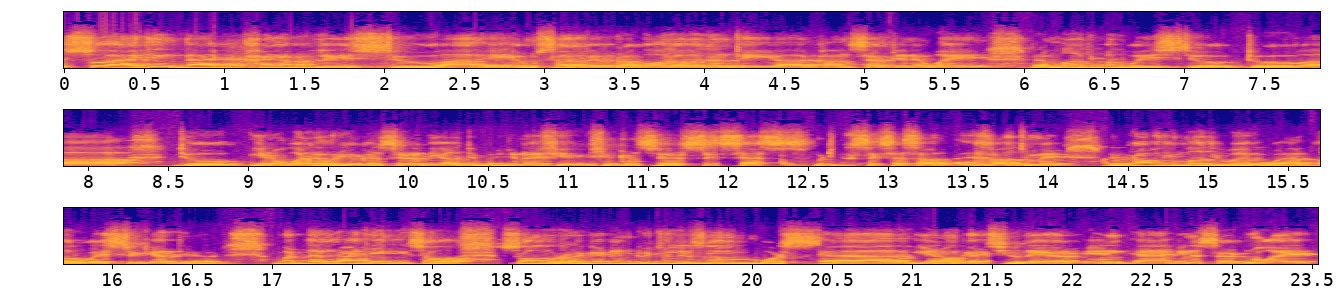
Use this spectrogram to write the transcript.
so I think that kind of plays to uh, Ekam Sat Vipra Bahudha uh, concept in a way. There are multiple ways to to uh, to you know whatever you consider the ultimate. You know, if you if you consider success, material success as ultimate, there are probably multiple ways to get there. But then I think so. So rugged individualism was uh, you know gets you there in uh, in a certain way,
